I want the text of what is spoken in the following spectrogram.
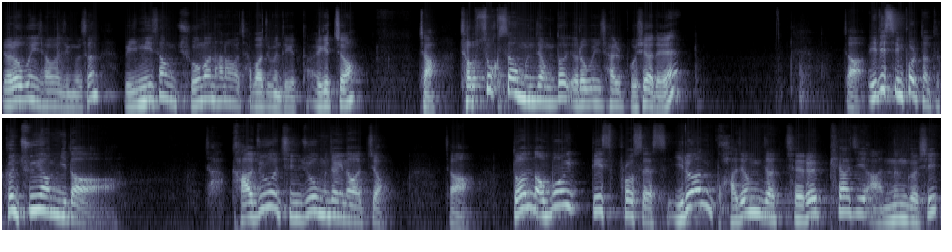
여러분이 잡아준 것은 의미상 주어만 하나 잡아주면 되겠다. 알겠죠? 자, 접속사 문장도 여러분이 잘 보셔야 돼. 자, it is important. 그건 중요합니다. 자, 가주어, 진주어 문장이 나왔죠. 자, don't avoid this process. 이러한 과정 자체를 피하지 않는 것이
